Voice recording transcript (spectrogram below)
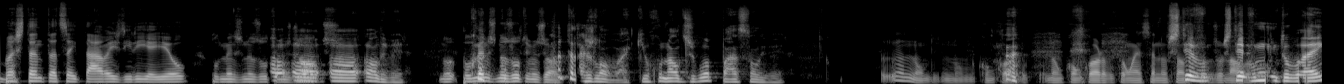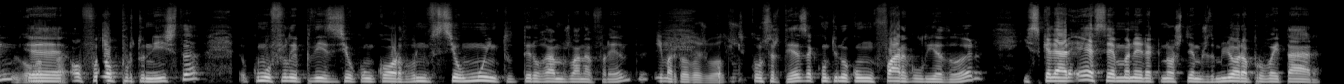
bastante aceitáveis, diria eu, pelo menos nos Ó últimos ó, jogos. ó, Oliveira, no- pelo menos nos últimos jogos. contra a Eslováquia, o Ronaldo jogou a passo, Oliveira. Eu não, não concordo, não concordo com essa noção Esteve, o jornal esteve muito bem, ou foi oportunista, como o Filipe diz, e se eu concordo, beneficiou muito de ter o Ramos lá na frente, e marcou dois golos. com certeza, continua com um faro goleador, e se calhar essa é a maneira que nós temos de melhor aproveitar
